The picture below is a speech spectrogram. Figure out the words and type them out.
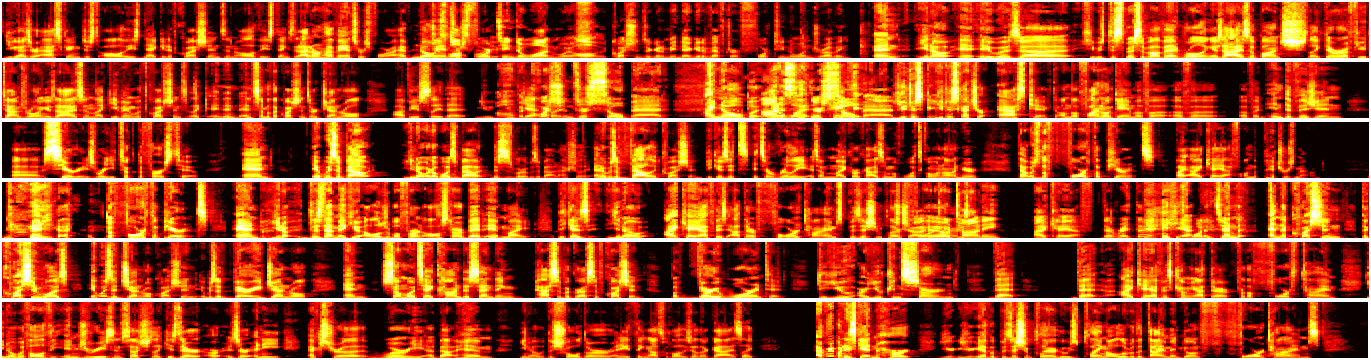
you guys are asking just all these negative questions and all these things that i don't have answers for i have no you just answers lost for you. 14 to 1. Well, oh, the questions are going to be negative after a 14 to 1 drubbing. and you know it, it was uh he was dismissive of it rolling his eyes a bunch like there were a few times rolling his eyes and like even with questions like and, and- some of the questions are general obviously that you Oh, you the get questions are so bad. i know but Honestly, you know they're Take so it- bad. you just you just got your ass kicked on the final game of a of a of an in division uh series where you took the first two and it was about you know what it was about? This is what it was about actually. And it was a valid question because it's it's a really it's a microcosm of what's going on here. That was the fourth appearance by ikf on the pitcher's mound. And- Yeah. the fourth appearance. And you know does that make you eligible for an all-star bid? It might. Because you know ikf is out there four times position player four Shohei times. Ohtani, IKF. They're right there. yeah One and two. and the, and the question the question was it was a general question it was a very general and some would say condescending passive aggressive question but very warranted do you are you concerned that that IKF is coming out there for the fourth time you know with all the injuries and such like is there are, is there any extra worry about him you know the shoulder or anything else with all these other guys like everybody's getting hurt You're, you have a position player who's playing all over the diamond going four times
